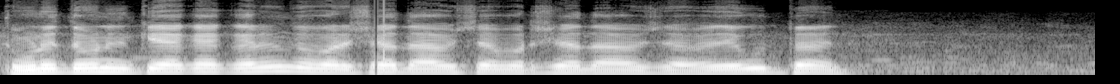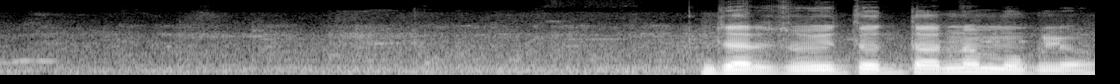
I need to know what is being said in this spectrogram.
ધોણી ધોણી ક્યાં ક્યાં કર્યું કે વરસાદ આવશે વરસાદ આવશે, હવે એવું થાય જ્યારે જોયું તો તાર ન મોકલ્યો.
